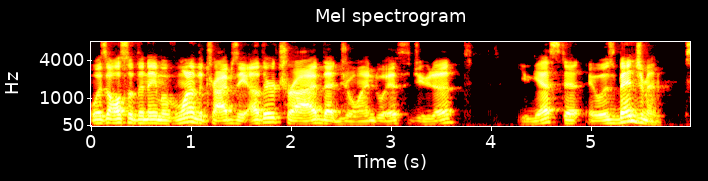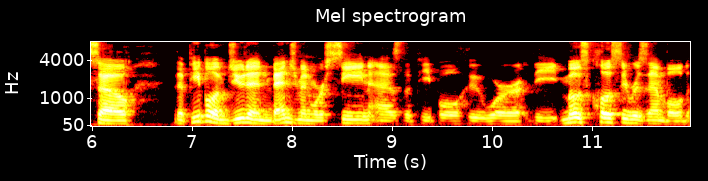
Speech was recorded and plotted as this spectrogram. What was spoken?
was also the name of one of the tribes, the other tribe that joined with Judah. You guessed it, it was Benjamin. So the people of Judah and Benjamin were seen as the people who were the most closely resembled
